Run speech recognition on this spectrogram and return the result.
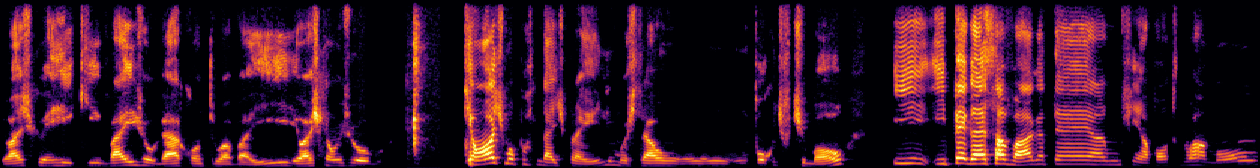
Eu acho que o Henrique vai jogar contra o Havaí. Eu acho que é um jogo que é uma ótima oportunidade para ele mostrar um, um, um, pouco de futebol e, e, pegar essa vaga até, enfim, a volta do Ramon,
